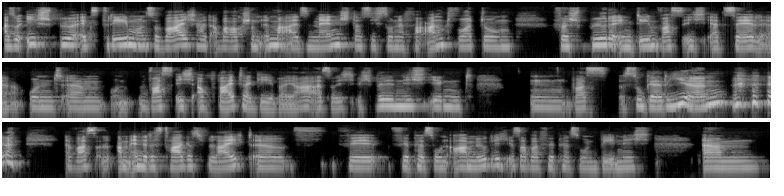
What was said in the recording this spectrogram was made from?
also ich spüre extrem und so war ich halt aber auch schon immer als Mensch, dass ich so eine Verantwortung verspüre in dem, was ich erzähle und, ähm, und was ich auch weitergebe. Ja, also ich, ich will nicht irgend hm, suggerieren, was am Ende des Tages vielleicht äh, für, für Person A möglich ist, aber für Person B nicht. Ähm,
